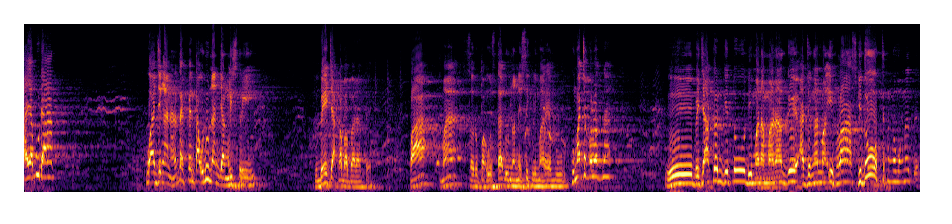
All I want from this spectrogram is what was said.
Aya budak wajengan teh pentaudunan jang listrik beja ka babarat teh. Pak Ma serupa Ustad unan nesik 5000 kumaha cekolotna eh bejakeun gitu di mana-mana ge ajengan mah ikhlas gitu. Cenah ngomongna teh.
